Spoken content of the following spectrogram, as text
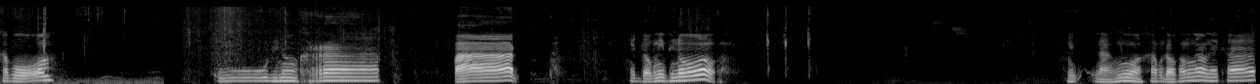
ครับผมอู้พี่น้องครับปาดเห็ดดอกนี่พี่น้องเห็ดหนังงัวครับ ดอกงามๆเลยครับ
